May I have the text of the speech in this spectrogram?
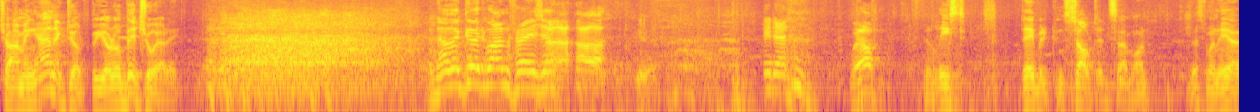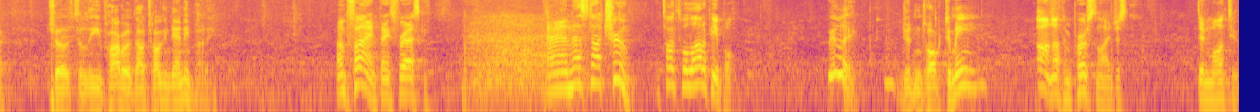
charming anecdote for your obituary. Another good one, Frasier. Ah. hey, Dad. Well, at least David consulted someone. This one here chose to leave harbor without talking to anybody. I'm fine, thanks for asking. And that's not true. I talked to a lot of people. Really? Didn't talk to me? Oh, nothing personal, I just didn't want to.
